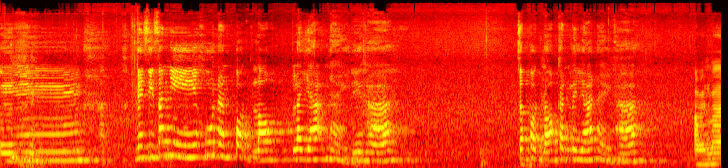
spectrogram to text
อืมในซีซั่นนี้คู่นั้นปลดล็อกระยะไหนดีคะ จะปลดล็อกกันระยะไหนคะ เอาเป็นว่า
